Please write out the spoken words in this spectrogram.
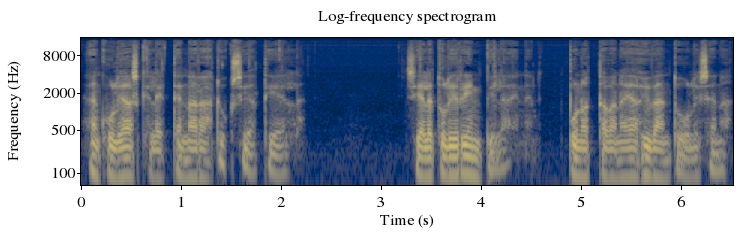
Hän kuuli askeleiden narahduksia tiellä. Siellä tuli rimpiläinen, punottavana ja hyvän tuulisena,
